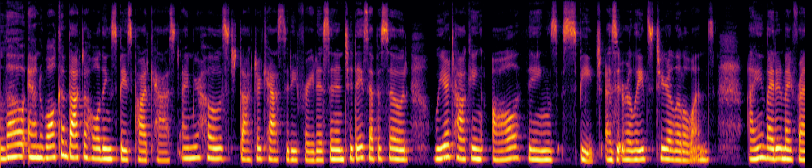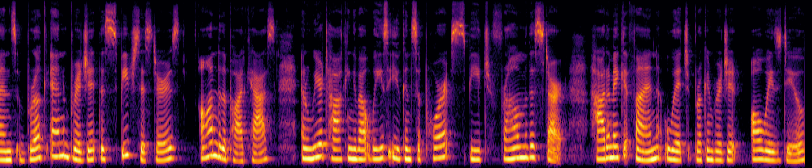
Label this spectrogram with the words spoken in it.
Hello, and welcome back to Holding Space Podcast. I'm your host, Dr. Cassidy Freitas, and in today's episode, we are talking all things speech as it relates to your little ones. I invited my friends Brooke and Bridget, the Speech Sisters, onto the podcast, and we are talking about ways that you can support speech from the start, how to make it fun, which Brooke and Bridget always do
